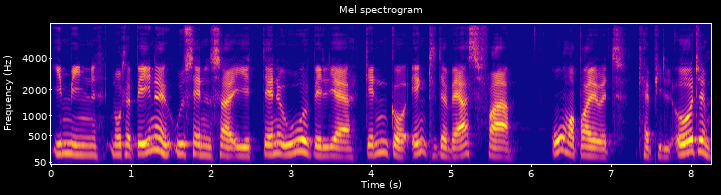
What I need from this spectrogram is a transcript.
I mine notabene udsendelser i denne uge vil jeg gennemgå enkelte vers fra Romerbrevet kapitel 8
